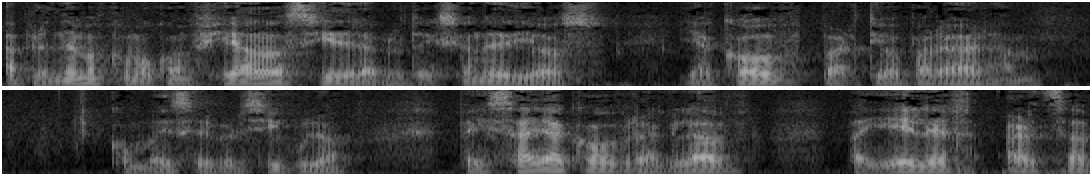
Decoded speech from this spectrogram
aprendemos cómo confiado así de la protección de Dios, Jacob partió para Aram. Como dice el versículo, Peisá Jacob Raglav, Vayelech Arza.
